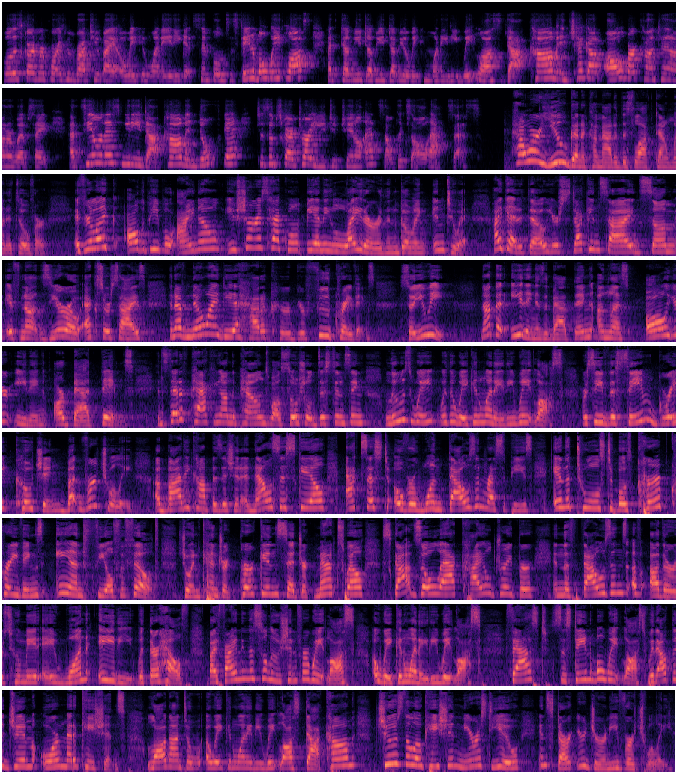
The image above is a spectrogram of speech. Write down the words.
Well, this garden report has been brought to you by Awaken 180. Get simple and sustainable weight loss at www.awaken180weightloss.com and check out all of our content on our website at clnsmedia.com. And don't forget to subscribe to our YouTube channel at Celtics All Access. How are you gonna come out of this lockdown when it's over? If you're like all the people I know, you sure as heck won't be any lighter than going into it. I get it though, you're stuck inside, some, if not zero, exercise, and have no idea how to curb your food cravings. So you eat. Not that eating is a bad thing unless all you're eating are bad things. Instead of packing on the pounds while social distancing, lose weight with Awaken 180 weight loss. Receive the same great coaching, but virtually. A body composition analysis scale, access to over 1,000 recipes, and the tools to both curb cravings and feel fulfilled. Join Kendrick Perkins, Cedric Maxwell, Scott Zolak, Kyle Draper, and the thousands of others who made a 180 with their health by finding the solution for weight loss, Awaken 180 Weight Loss. Fast, sustainable weight loss without the gym or medications. Log on to awaken180weightloss.com, choose the location nearest you, and start your journey virtually.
